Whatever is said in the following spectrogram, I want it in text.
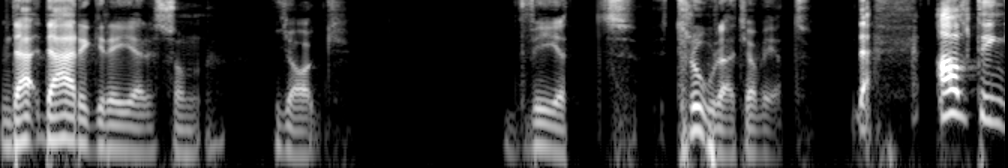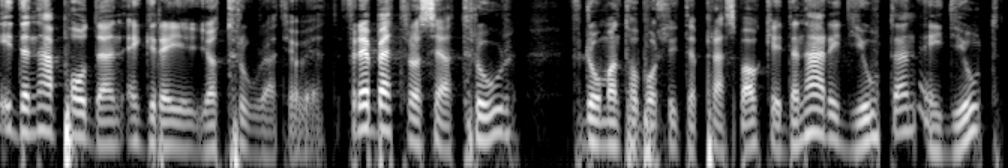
det, det här är grejer som jag vet, tror att jag vet. Allting i den här podden är grejer jag tror att jag vet. För det är bättre att säga tror, för då man tar bort lite press. Okej, okay, den här idioten är idiot,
